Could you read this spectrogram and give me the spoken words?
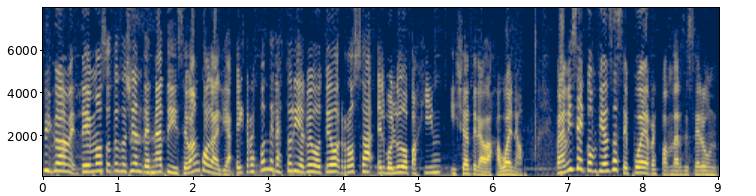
Dígame, tenemos otros oyentes. Nati dice: Banco a Galia. El que responde la historia del beboteo, rosa el boludo pajín y ya te la baja. Bueno, para mí, si hay confianza, se puede responder si será un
